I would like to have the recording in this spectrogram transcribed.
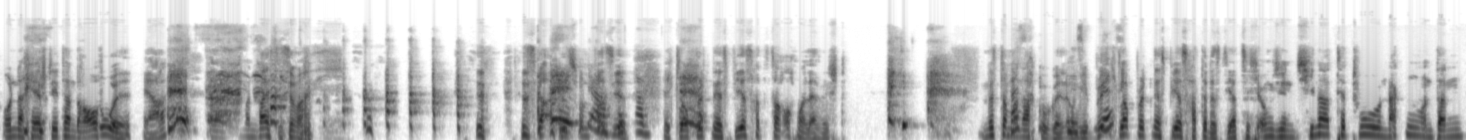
und nachher steht dann drauf Wohl. Ja, äh, man weiß es immer nicht. das ist ja alles schon ja, passiert. Verdammt. Ich glaube, Britney Spears hat es doch auch mal erwischt. Müsst ihr mal nachgoogeln. Irgendwie, ich glaube, Britney Spears hatte das. Die hat sich irgendwie ein China-Tattoo, Nacken und dann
